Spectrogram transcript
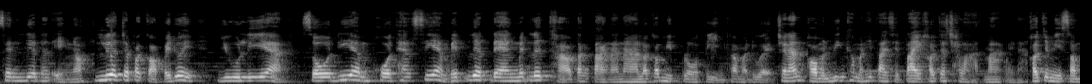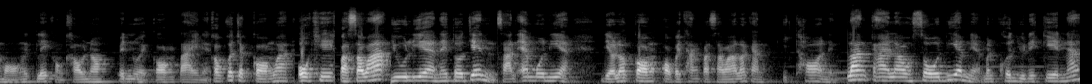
เส้นเลือดนั่นเองเนาะ เลือดจะประกอบไปด้วยยูเรีย โซเดียม โพแทสเซียม เม็ดเลือดแดง เม็ดเลือดขาวต่างๆ นานา แล้วก็มีโปรตีนเข้ามาด้วย ฉะนั้นพอมันวิ่งเข้ามาที่ไตเสร็จไตเขาจะฉลาดมากเลยนะ เขาจะมีสมองเล็กๆของเขาเนาะ เป็นหน่วยกองไตเนี่ยเขาก็จะกองว่าโอเค ปัสสาวะยูเรียไนโตรเจน สารแอมโมเนีย เดี๋ยวเรากองออกไปทางปัสสาวะแล้วกันอีกท่อหนึ่งร่างกายเราโซเดียมเนี่ยมันควรอยู่ในเกณฑ์นะ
